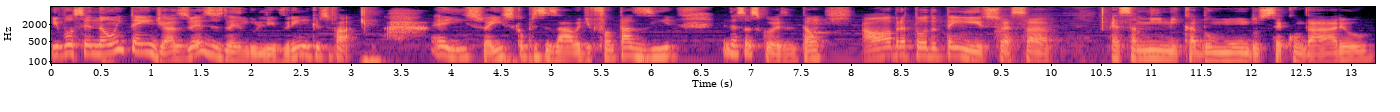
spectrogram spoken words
e você não entende. Às vezes, lendo o livrinho, que você fala, ah, é isso, é isso que eu precisava de fantasia e dessas coisas. Então, a obra toda tem isso, essa essa mímica do mundo secundário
